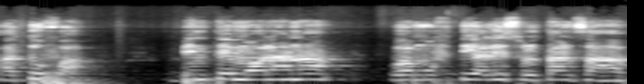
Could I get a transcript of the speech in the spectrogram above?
عطوفہ بنت مولانا و مفتی علی سلطان صاحب،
